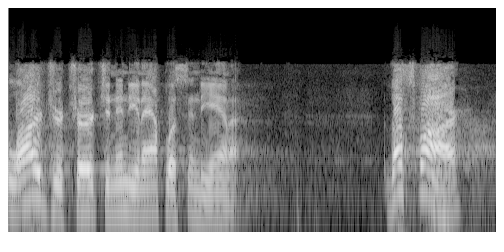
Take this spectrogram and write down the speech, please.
larger church in Indianapolis, Indiana. Thus far,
